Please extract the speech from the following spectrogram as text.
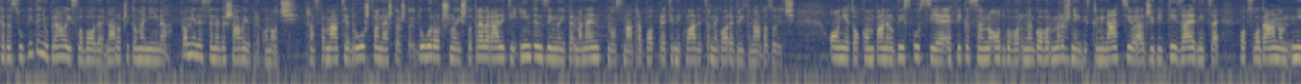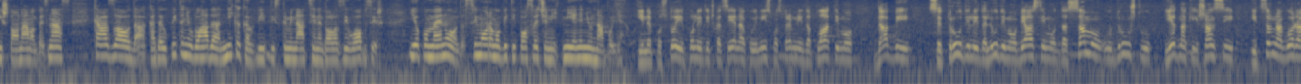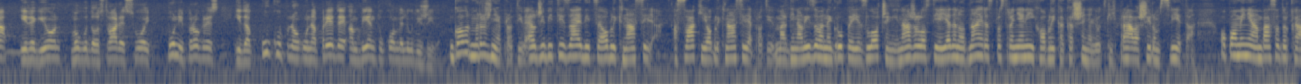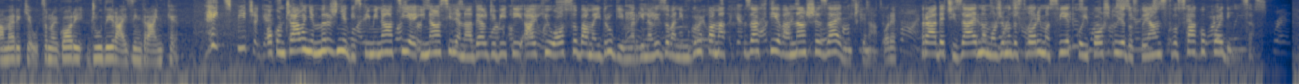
Kada su u pitanju prava i slobode, naročito manjina, promjene se ne dešavaju preko noći. Transformacija društva nešto je što je dugoročno i što treba raditi intenzivno i permanentno, smatra potpredsjednik vlade Crne Gore Dritan Abazović. On je tokom panel diskusije efikasan odgovor na govor mržnje i diskriminaciju LGBT zajednice pod sloganom Ništa o nama bez nas, kazao da kada je u pitanju vlada nikakav vid diskriminacije ne dolazi u obzir i opomenuo da svi moramo biti posvećeni mijenjanju nabolje. I ne postoji politička cijena koju nismo spremni da platimo da bi se trudili da ljudima objasnimo da samo u društvu jednakih šansi i Crna Gora i region mogu da ostvare svoj puni progres i da ukupno unaprede ambijent u kome ljudi žive. Govor mržnje protiv LGBT zajednice je oblik nasilja, a svaki oblik nasilja protiv marginalizovane grupe je zločin i nažalost je jedan od najrasprostranjenijih oblika kršenja ljudskih prava širom svijeta, opominje ambasadorka Amerike u Crnoj Gori Judy Rising Reinke. Okončavanje mržnje, diskriminacije i nasilja nad LGBTIQ osobama i drugim marginalizovanim grupama zahtijeva naše zajedničke napore. Radeći zajedno možemo da stvorimo svijet koji poštuje dostojanstvo svakog pojedinca.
